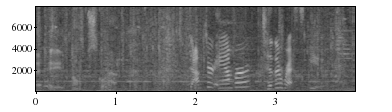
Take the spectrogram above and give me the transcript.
Hey, found some scrap. Dr. Amber to the rescue.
